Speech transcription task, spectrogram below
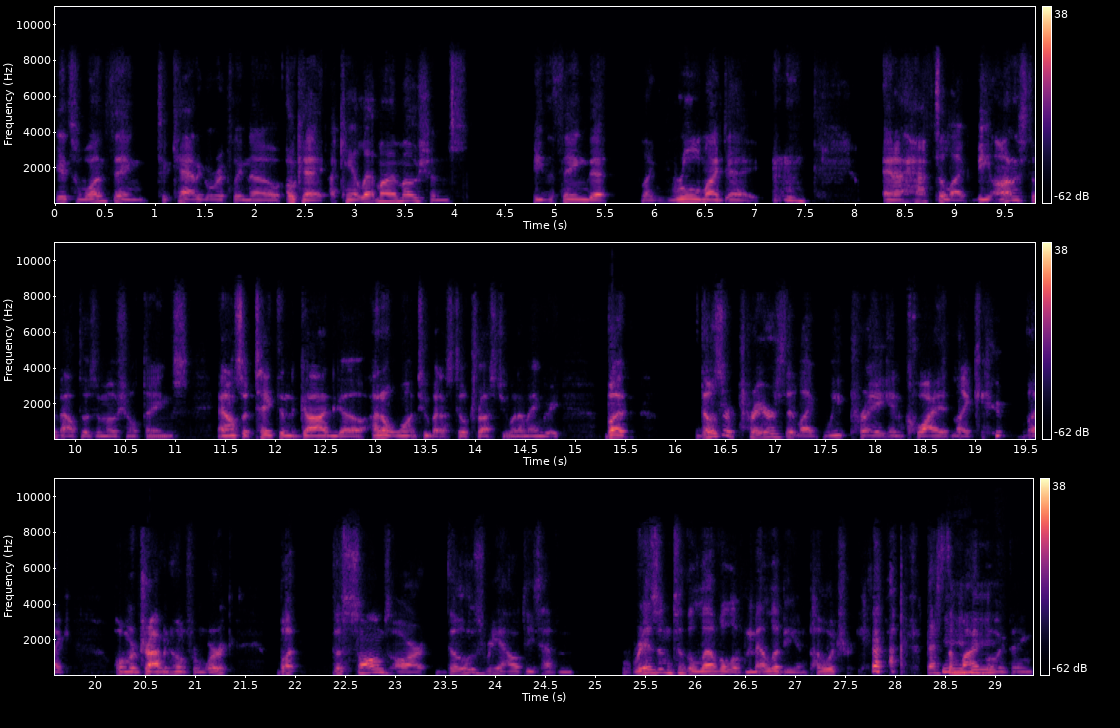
it's one thing to categorically know okay i can't let my emotions be the thing that like rule my day. And i have to like be honest about those emotional things and also take them to god and go i don't want to but i still trust you when i'm angry. But those are prayers that like we pray in quiet like like when we're driving home from work but the psalms are those realities have risen to the level of melody and poetry that's the Mhm. mind-blowing thing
